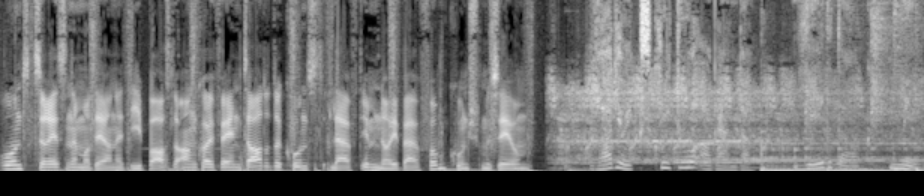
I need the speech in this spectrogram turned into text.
Und zerrissene Moderne, die Basler Ankäufe in Tat der Kunst, läuft im Neubau vom Kunstmuseum. Radio X Kulturagenda. Jeden Tag mehr.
